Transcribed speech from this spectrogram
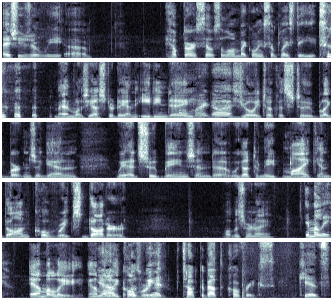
as usual. We um, helped ourselves along by going someplace to eat. Man, was yesterday an eating day. Oh, my gosh. Joey took us to Blake Burton's again, and we had soup beans, and uh, we got to meet Mike and Dawn Kovrick's daughter. What was her name? Emily, Emily. yeah, Emily because Kovrick. we had talked about the Kovricks kids.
